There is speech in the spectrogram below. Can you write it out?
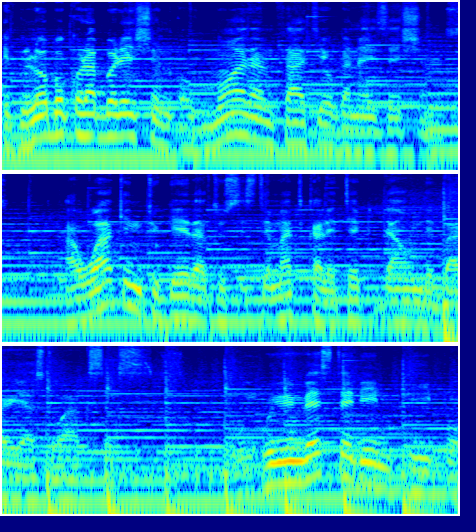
a global collaboration of more than 30 organizations, are working together to systematically take down the barriers to access. We've invested in people,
